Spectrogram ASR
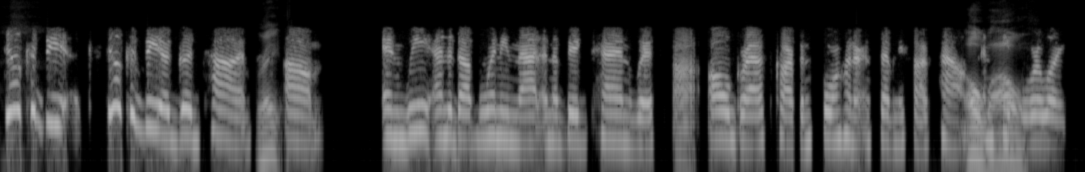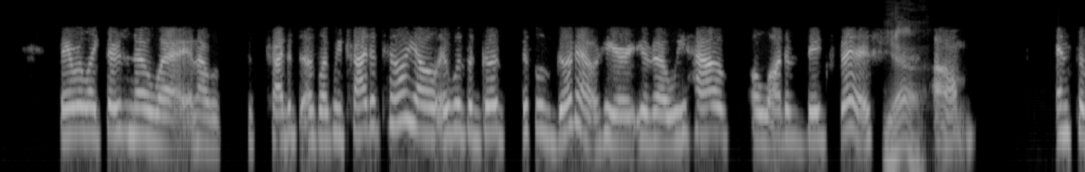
still could be still could be a good time. Right. Um, and we ended up winning that in a Big Ten with uh, all grass carp and 475 pounds. Oh, and wow. people were like, they were like, "There's no way," and I was just tried to. I was like, "We tried to tell y'all it was a good. This was good out here. You know, we have a lot of big fish." Yeah. Um, and so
